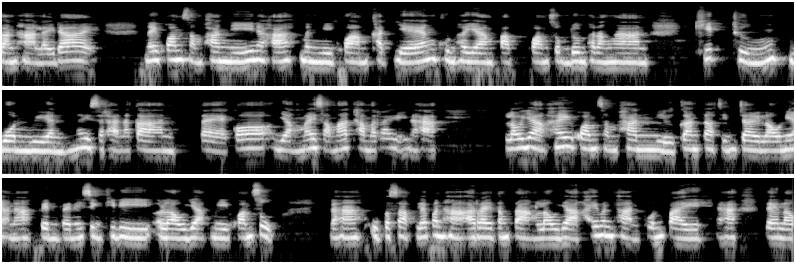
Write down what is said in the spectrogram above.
การหารายได้ ในความสัมพันธ์นี้นะคะ มันมีความขัดแย้ง คุณพยายามปรับความสมดุลพลังงาน คิดถึงวนเวียนในสถานการณ์ แต่ก็ยังไม่สามารถทำอะไรนะคะ เราอยากให้ความสัมพันธ์หรือการตัดสินใจเราเนี่ยนะเป็นไปในสิ่งที่ดีเราอยากมีความสุขนะคะอุปสรรคและปัญหาอะไรต่างๆ เราอยากให้มันผ่านพ้นไปนะคะแต่เรา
